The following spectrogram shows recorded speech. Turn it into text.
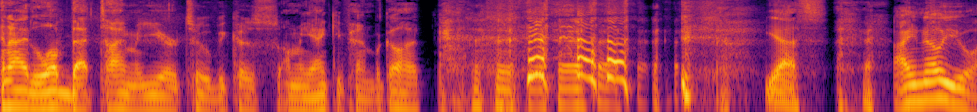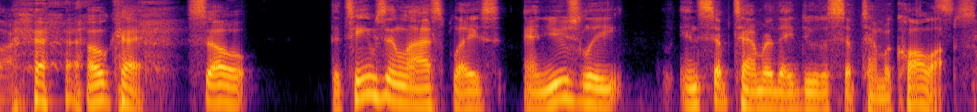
And I love that time of year too because I'm a Yankee fan. But go ahead. Yes, I know you are. Okay, so the team's in last place, and usually in September they do the September call ups.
